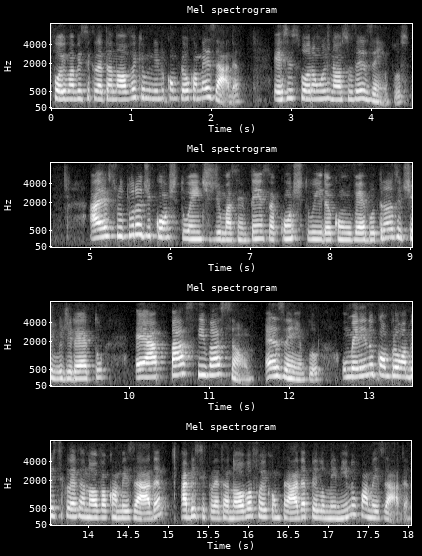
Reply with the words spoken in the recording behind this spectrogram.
foi uma bicicleta nova que o menino comprou com a mesada. Esses foram os nossos exemplos. A estrutura de constituintes de uma sentença constituída com o verbo transitivo direto é a passivação. Exemplo: o menino comprou uma bicicleta nova com a mesada. A bicicleta nova foi comprada pelo menino com a mesada.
